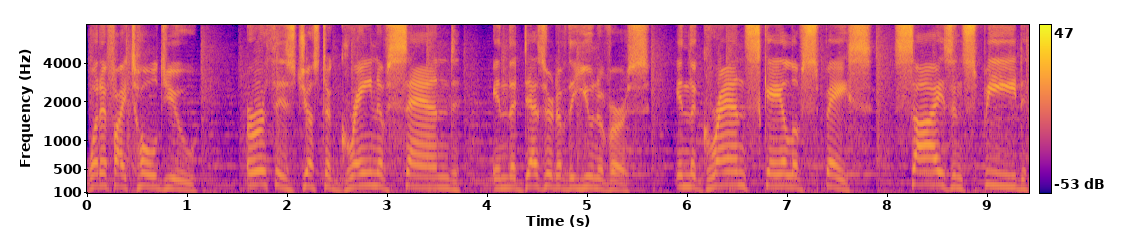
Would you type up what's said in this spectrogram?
What if I told you Earth is just a grain of sand in the desert of the universe? In the grand scale of space, size and speed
